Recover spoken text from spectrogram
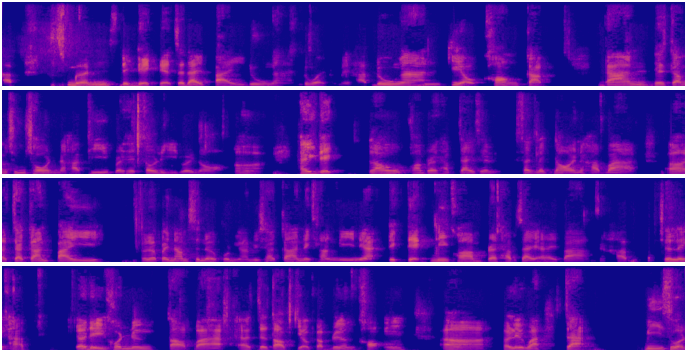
ครับ เหมือนเด็กๆเนี่ยจะได้ไปดูงานด้วยถูกไหมครับ ดูงานเกี่ยวข้องกับ ด้านกิจกรรมชุมชนนะครับที่ประเทศเกาหลีด้วยเนาะให้เด็กเล่าความประทับใจสักเล็กน้อยนะครับ ว่าจากการไปแล้วไปนำเสนอผลงานวิชาการในครั้งนี้เนี่ย เด็กๆ มีความประทับใจอะไรบ้างนะครับเชิญเลยครับ แล้วเดี๋ยวอีกคนนึงตอบว่าจะตอบเกี่ยวกับเรื่องของเขาเรียกว่าจะมีส่วน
